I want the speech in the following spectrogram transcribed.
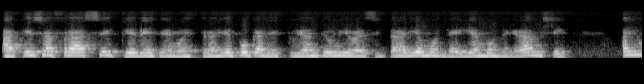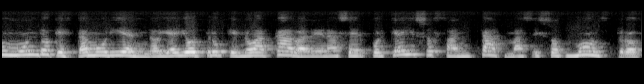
aquella frase que desde nuestras épocas de estudiante universitarios leíamos de Gramsci, hay un mundo que está muriendo y hay otro que no acaba de nacer, porque hay esos fantasmas, esos monstruos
